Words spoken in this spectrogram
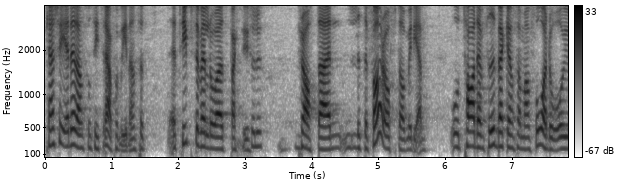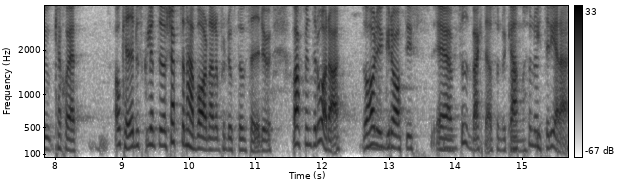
Kanske är det den som sitter där på bilden. Så ett, ett tips är väl då att faktiskt Absolut. prata lite för ofta om idén och ta den feedbacken som man får då och kanske okej, okay, du skulle inte ha köpt den här varan eller produkten säger du. Varför inte då? Då, då har du ju mm. gratis eh, mm. feedback där som du kan Absolut. iterera.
